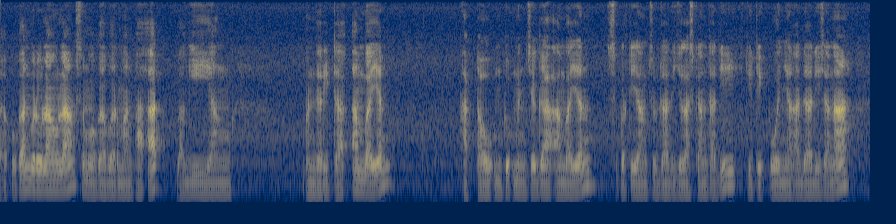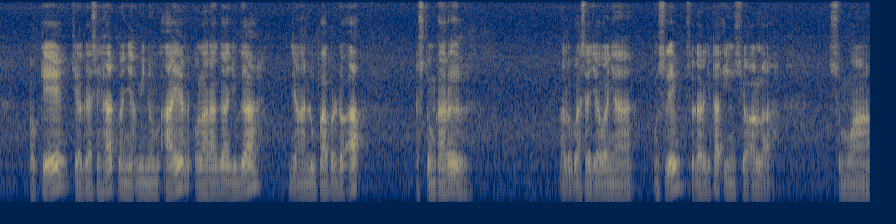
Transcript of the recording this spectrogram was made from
Lakukan berulang-ulang. Semoga bermanfaat bagi yang menderita ambayan atau untuk mencegah ambayan seperti yang sudah dijelaskan tadi titik poinnya ada di sana. Oke jaga sehat banyak minum air olahraga juga. Jangan lupa berdoa. Astungkare kalau bahasa Jawanya muslim saudara kita insya Allah semua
